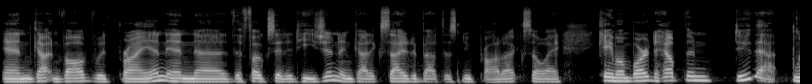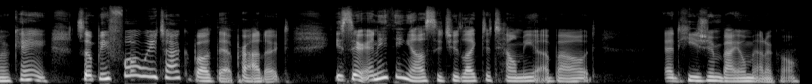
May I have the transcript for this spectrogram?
and got involved with Brian and uh, the folks at Adhesion and got excited about this new product. So I came on board to help them do that. Okay. So before we talk about that product, is there anything else that you'd like to tell me about Adhesion Biomedical?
